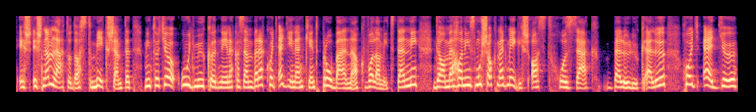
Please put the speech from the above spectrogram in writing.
és, és nem látod azt mégsem. Tehát, mint hogyha úgy működnének az emberek, hogy egyénenként próbálnak valamit tenni, de a mechanizmusok meg mégis azt hozzák belőlük elő, hogy egy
